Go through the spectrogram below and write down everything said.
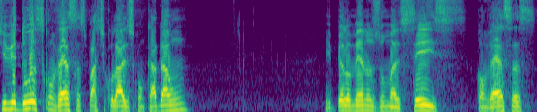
Tive duas conversas particulares com cada um e pelo menos umas seis conversas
